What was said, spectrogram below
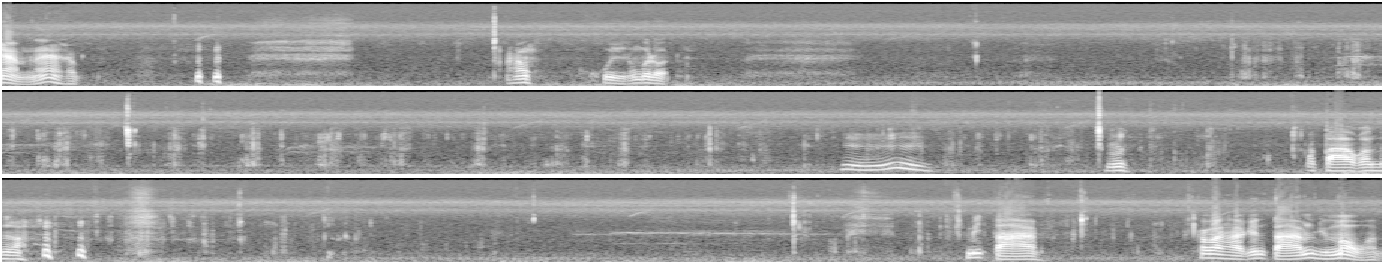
งามๆนะครับ เอาคุยลงไปโหลด อืมเอาเปล่ากันพี่น้องมีตาก็ว่าหากินตามันถึงเมาครับ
